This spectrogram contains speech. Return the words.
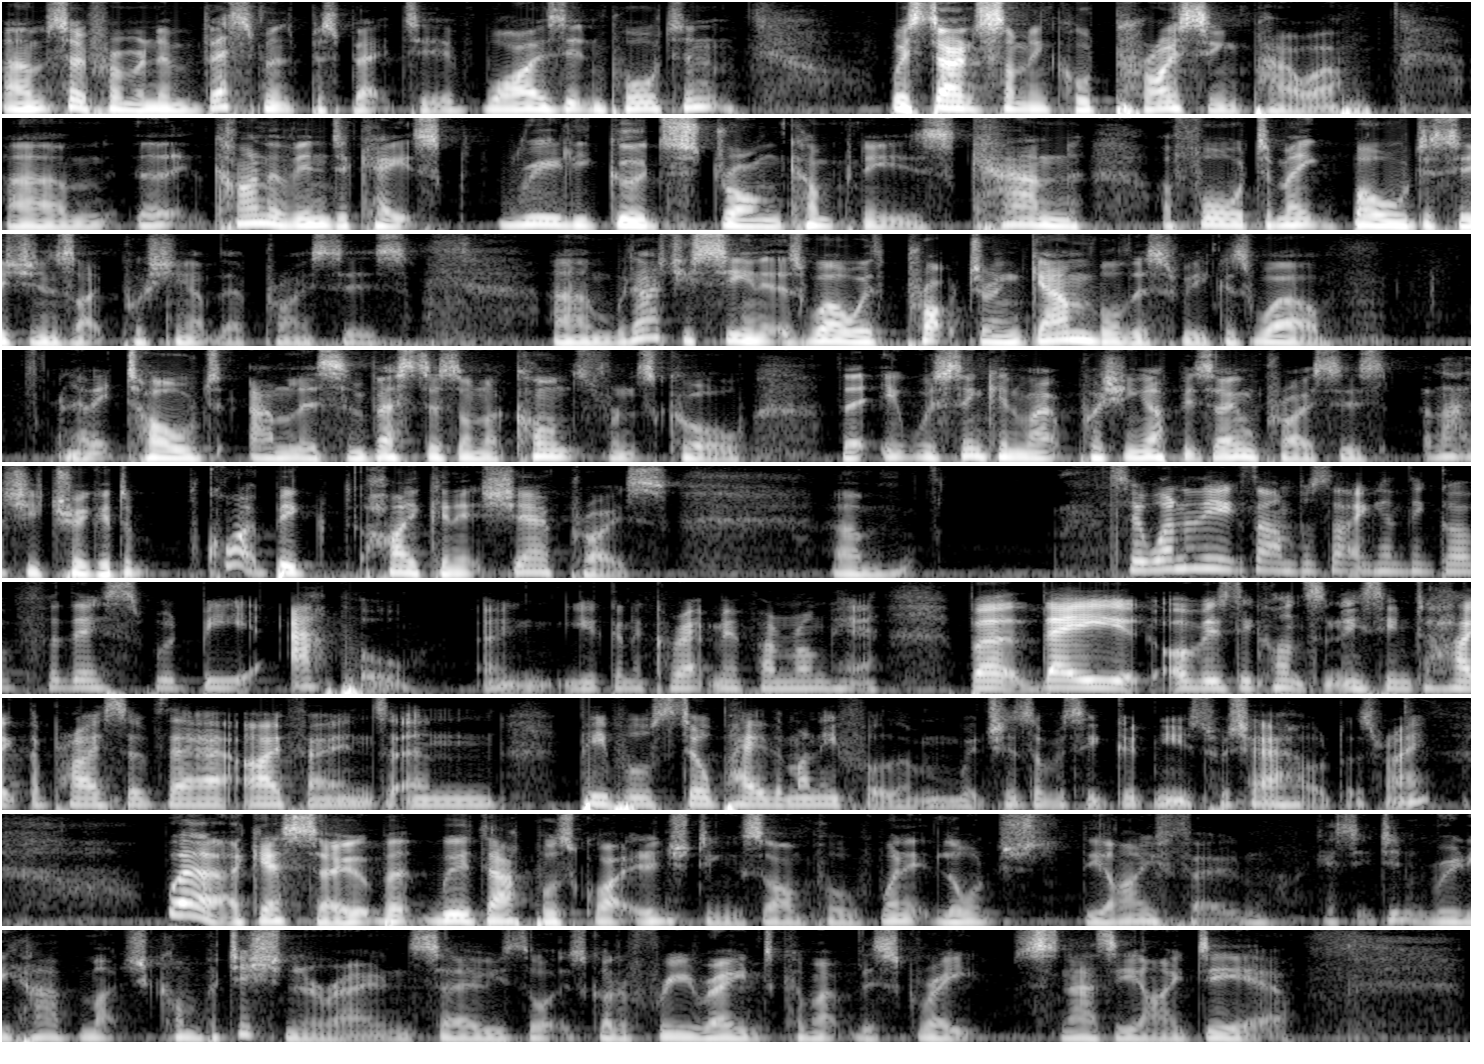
Um, so, from an investment perspective, why is it important? We're down to something called pricing power. Um, it kind of indicates really good, strong companies can afford to make bold decisions like pushing up their prices. Um, we've actually seen it as well with Procter and Gamble this week as well. Now, it told analysts, investors on a conference call that it was thinking about pushing up its own prices and actually triggered a, quite big hike in its share price. Um, so, one of the examples that I can think of for this would be Apple and you're going to correct me if I'm wrong here, but they obviously constantly seem to hike the price of their iPhones, and people still pay the money for them, which is obviously good news for shareholders, right? Well, I guess so. But with Apple's quite an interesting example. When it launched the iPhone, I guess it didn't really have much competition around. So you thought it's got a free rein to come up with this great snazzy idea.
